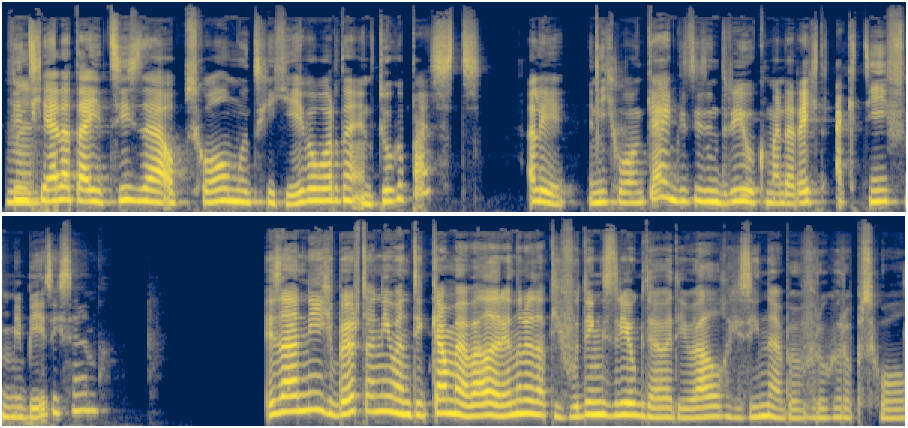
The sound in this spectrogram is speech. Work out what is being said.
Vind Nee. jij dat dat iets is dat op school moet gegeven worden en toegepast? Allee, en niet gewoon, kijk, dit is een driehoek, maar daar echt actief mee bezig zijn? Is dat niet? Gebeurt dat niet? Want ik kan me wel herinneren dat die voedingsdriehoek, dat we die wel gezien hebben vroeger op school.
